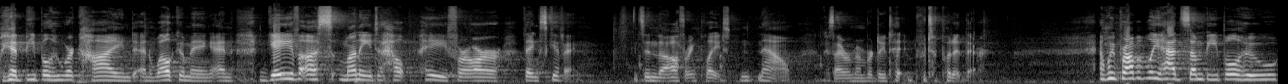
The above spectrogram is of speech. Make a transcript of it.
We had people who were kind and welcoming and gave us money to help pay for our Thanksgiving. It's in the offering plate now, because I remembered to, t- to put it there. And we probably had some people who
